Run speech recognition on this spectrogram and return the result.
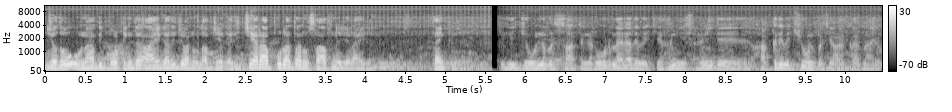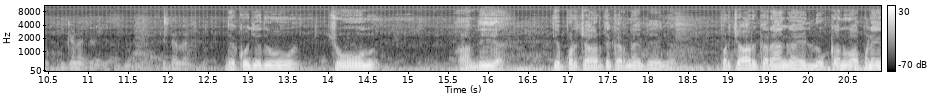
ਜਦੋਂ ਉਹਨਾਂ ਦੀ VOTING ਦਾ ਆਏਗਾ ਤੇ ਤੁਹਾਨੂੰ ਲੱਭ ਜਾਏਗਾ ਜੀ। ਚਿਹਰਾ ਪੂਰਾ ਤੁਹਾਨੂੰ ਸਾਫ਼ ਨਜ਼ਰ ਆਏਗਾ। ਥੈਂਕ ਯੂ ਜੀ ਤੁਸੀਂ ਜ਼ੋਨ ਨੰਬਰ 7 ਨਰੋੜ ਮਹਿਰਾ ਦੇ ਵਿੱਚ ਹਨੀਸ਼ ਹਣੀ ਦੇ ਹੱਕ ਦੇ ਵਿੱਚ ਚੋਣ ਪ੍ਰਚਾਰ ਕਰਨ ਆਏ ਹੋ। ਕੀ ਕਹਿਣਾ ਚਾਹੁੰਦੇ ਹੋ? ਕਿੱਦਾਂ ਦਾ ਦੇਖੋ ਜਦੋਂ ਚੋਣ ਆਂਦੀ ਹੈ ਤੇ ਪ੍ਰਚਾਰ ਤੇ ਕਰਨਾ ਹੀ ਪਏਗਾ। ਪ੍ਰਚਾਰ ਕਰਾਂਗੇ ਲੋਕਾਂ ਨੂੰ ਆਪਣੇ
